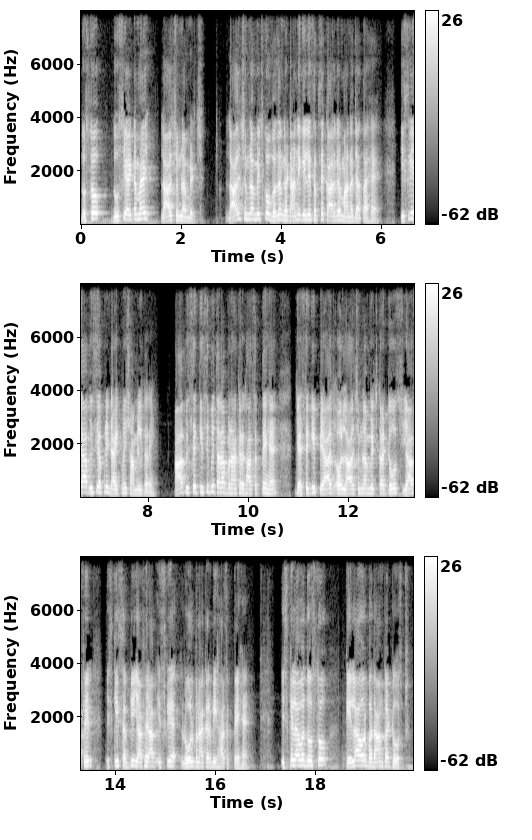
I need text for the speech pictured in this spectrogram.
दोस्तों, दूसरी आइटम है लाल शिमला मिर्च। लाल शिमला मिर्च को वज़न घटाने के लिए सबसे कारगर माना जाता है। इसलिए आप इसे अपनी डाइट में शामिल करें। आप इसे किसी भी तरह बनाकर खा सकते हैं, जैसे कि प्याज और लाल शिमला मिर्च का टोस्ट या फिर इसकी सब्ज़ी या फिर आप इसके रोल बनाकर भी खा सकते हैं। इसके अलावा दोस्तों, केला और बादाम का टोस्ट।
